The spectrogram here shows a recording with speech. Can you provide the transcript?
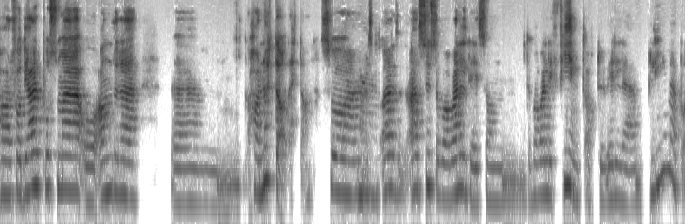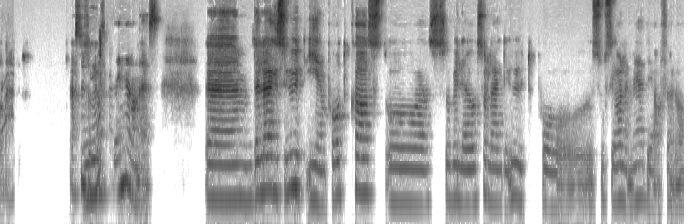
har fått hjelp hos meg, og andre uh, har nytte av dette. Så, mm. så jeg, jeg syns det, var veldig, sånn, det var veldig fint at du ville bli med på det. Jeg syns det var spennende. Ehm, det legges ut i en podkast, og så vil jeg også legge det ut på sosiale medier for å,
